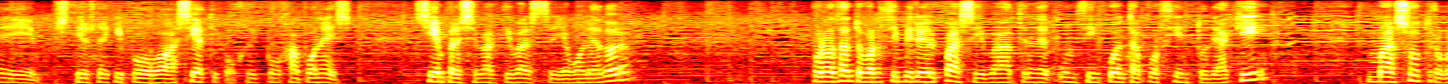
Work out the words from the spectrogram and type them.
eh, si tienes un equipo asiático o equipo japonés, siempre se va a activar estrella goleadora, por lo tanto va a recibir el pase y va a tener un 50% de aquí, más otro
